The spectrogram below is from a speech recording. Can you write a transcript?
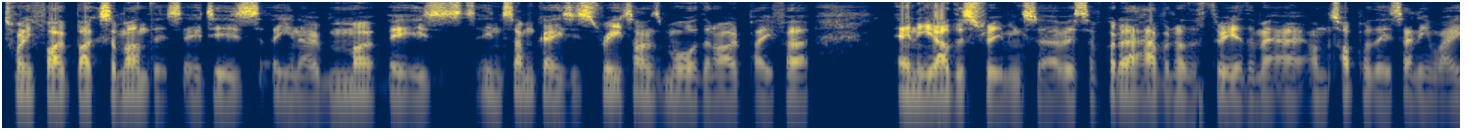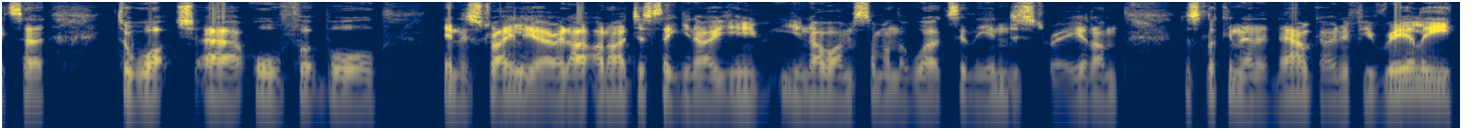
25 bucks a month. It's, it is, you know, mo- it is in some cases three times more than I would pay for any other streaming service. I've got to have another three of them uh, on top of this anyway to, to watch uh, all football in Australia. And I, and I just think, you know, you, you know, I'm someone that works in the industry and I'm just looking at it now going, if you really,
